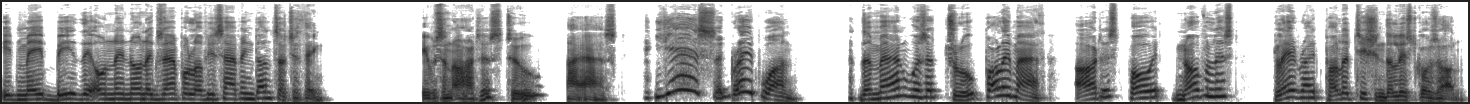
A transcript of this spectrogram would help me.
it may be the only known example of his having done such a thing. He was an artist, too? I asked. Yes, a great one. The man was a true polymath artist, poet, novelist, playwright, politician, the list goes on.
